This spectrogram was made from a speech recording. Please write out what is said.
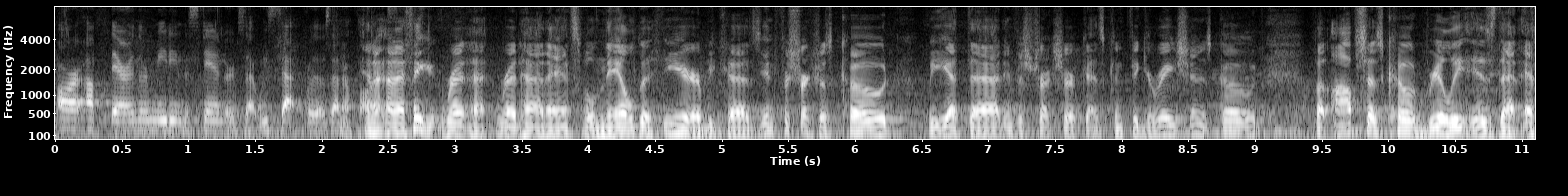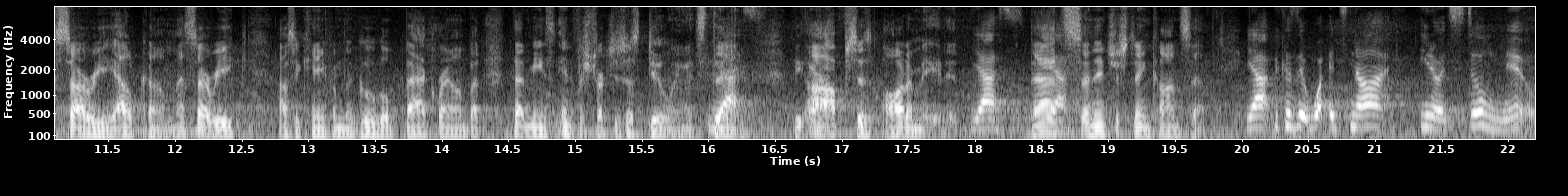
are up there and they're meeting the standards that we set for those NFRs. And I, and I think Red Hat, Red Hat Ansible nailed it here because infrastructure is code, we get that. Infrastructure as configuration is code, but ops as code really is that SRE outcome. SRE also came from the Google background, but that means infrastructure is just doing its thing. Yes, The yes. ops is automated. Yes, That's an interesting concept. Yeah, because it, it's not, you know, it's still new,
